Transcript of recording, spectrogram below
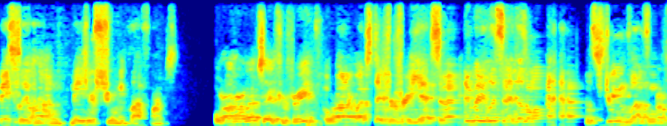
basically only on major streaming platforms or on our website for free. Or on our website for free, yeah. So anybody listening that doesn't want to have a streaming platform,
